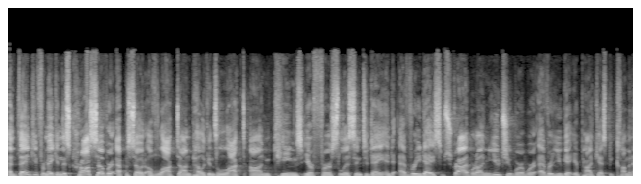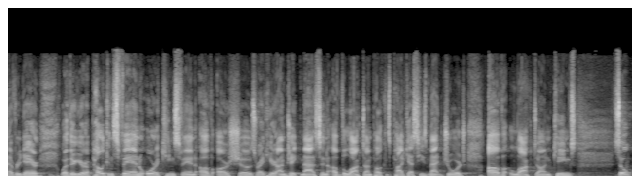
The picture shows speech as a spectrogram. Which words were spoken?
And thank you for making this crossover episode of Locked On Pelicans, Locked On Kings your first listen today and every day. Subscribe. We're on YouTube or wherever you get your podcast. Become an everydayer, whether you're a Pelicans fan or a Kings fan of our shows right here. I'm Jake Madison of the Locked On Pelicans podcast. He's Matt George of Locked On Kings. So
